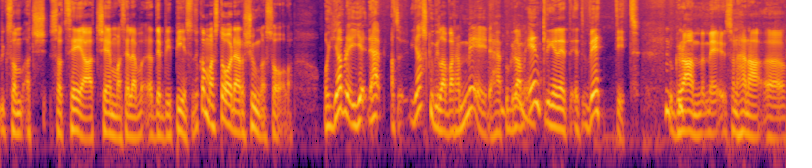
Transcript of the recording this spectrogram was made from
liksom att, så att säga att skämmas eller att det blir pinsamt, så kan man stå där och sjunga solo. Och jag, blev, det här, alltså, jag skulle vilja vara med i det här programmet. Äntligen ett, ett vettigt program med sådana här... Uh,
